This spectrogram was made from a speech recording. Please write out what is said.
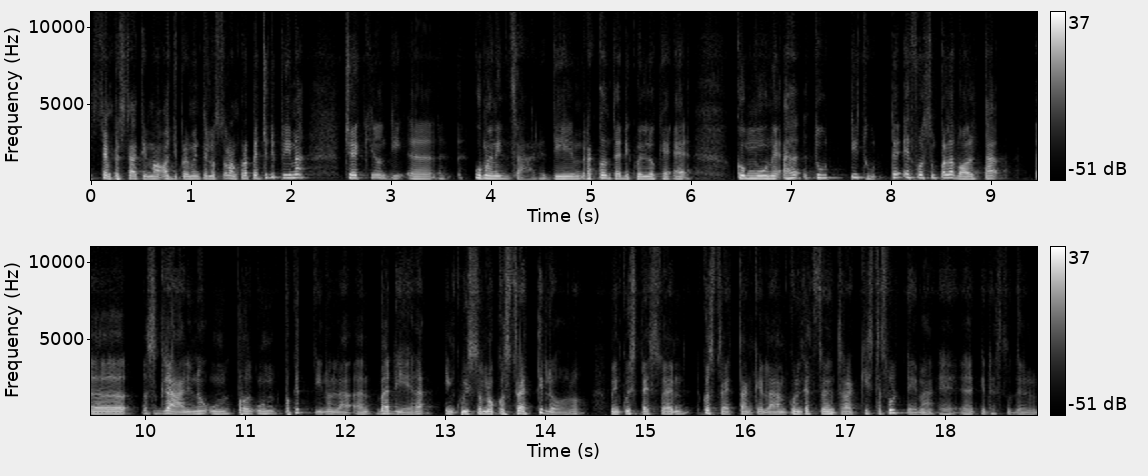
sempre, stati, ma oggi probabilmente lo sono ancora peggio di prima, cerchino di eh, umanizzare, di raccontare di quello che è comune a tutti, tutte, e forse un po' alla volta eh, sgranino un, po', un pochettino la uh, barriera in cui sono costretti loro, ma in cui spesso è costretta anche la comunicazione tra chi sta sul tema e eh, il resto del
